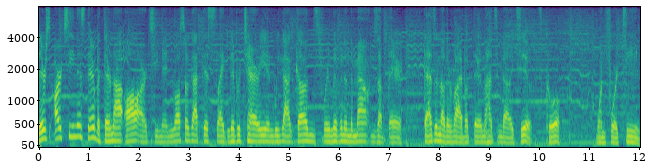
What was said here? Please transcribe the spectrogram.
There's artsiness there, but they're not all artsy, man. You also got this like libertarian, we got guns, we're living in the mountains up there. That's another vibe up there in the Hudson Valley, too. It's cool. 114,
